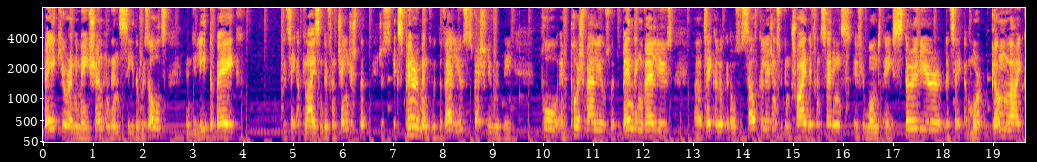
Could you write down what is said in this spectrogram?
bake your animation and then see the results, then delete the bake, let's say apply some different changes, but just experiment with the values, especially with the pull and push values, with the bending values. Uh, take a look at also self collisions. You can try different settings if you want a sturdier, let's say a more gum-like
